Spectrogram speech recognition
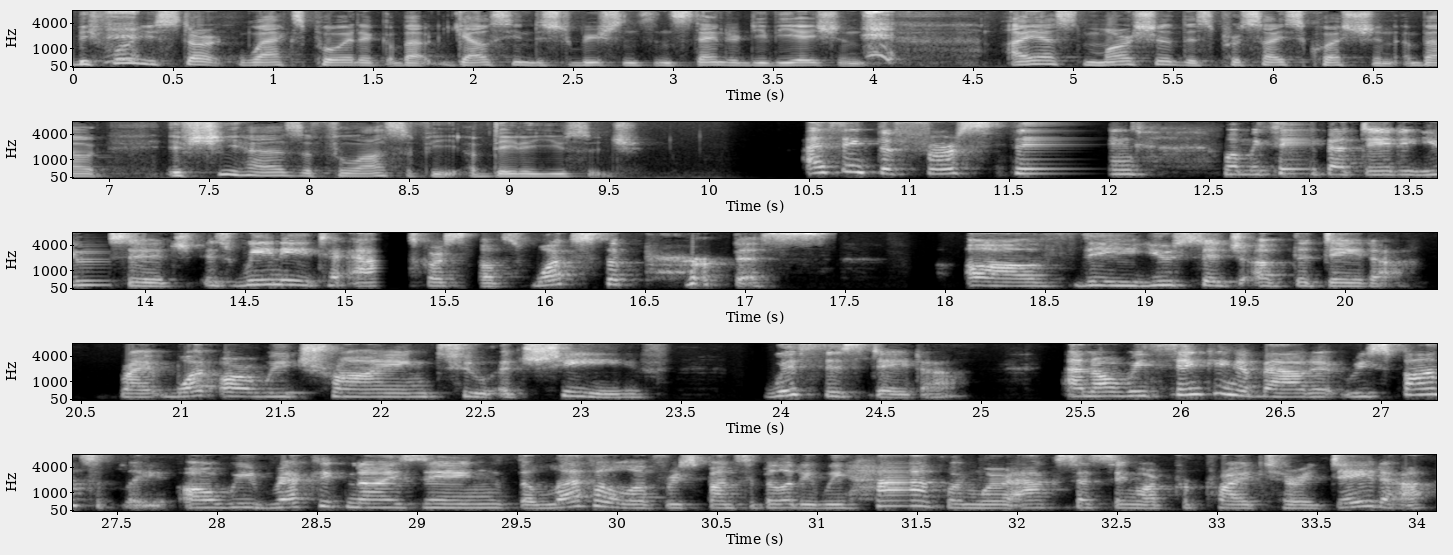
Before you start wax poetic about Gaussian distributions and standard deviations, I asked Marcia this precise question about if she has a philosophy of data usage. I think the first thing when we think about data usage is we need to ask ourselves what's the purpose of the usage of the data, right? What are we trying to achieve with this data? And are we thinking about it responsibly? Are we recognizing the level of responsibility we have when we're accessing our proprietary data,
